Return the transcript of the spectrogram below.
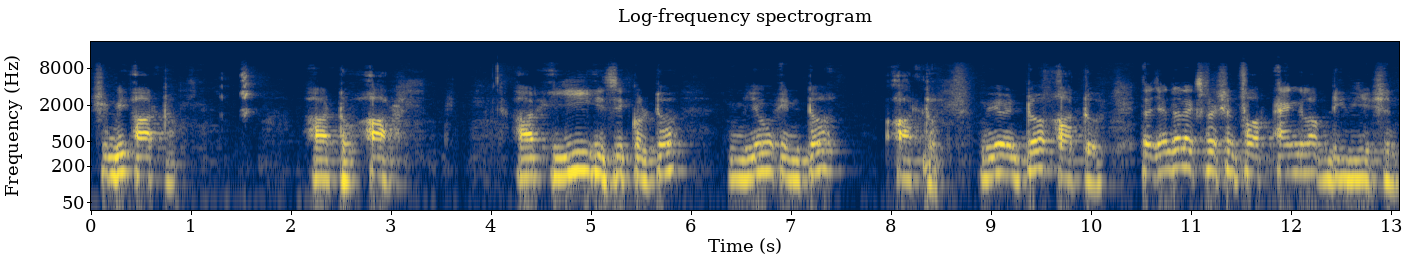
should be R2, R2, R or E is equal to mu into R2, mu into R2. The general expression for angle of deviation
